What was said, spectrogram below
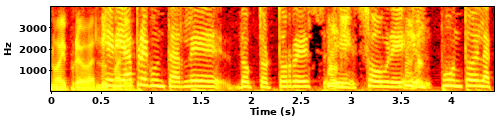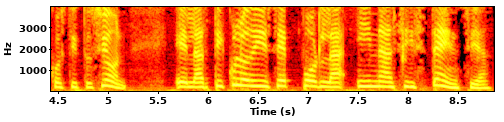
no hay pruebas. Quería preguntarle, doctor Torres, eh, sobre el punto de la Constitución. El artículo dice por la inasistencia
